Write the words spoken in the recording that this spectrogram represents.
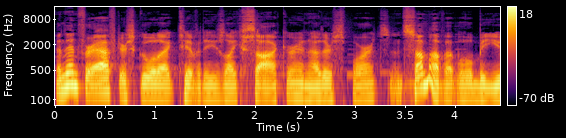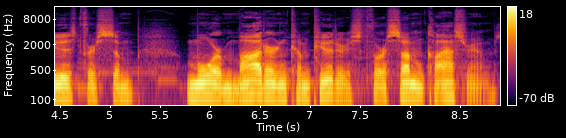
And then for after school activities like soccer and other sports. And some of it will be used for some more modern computers for some classrooms.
